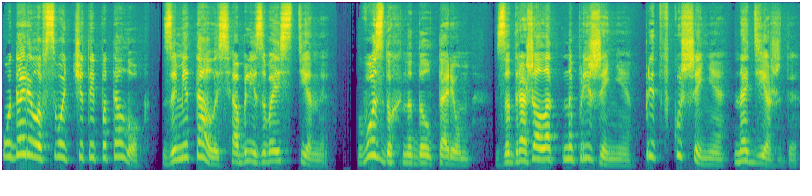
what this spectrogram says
ударило в сводчатый потолок, заметалось, облизывая стены. Воздух над алтарем задрожал от напряжения, предвкушения, надежды.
